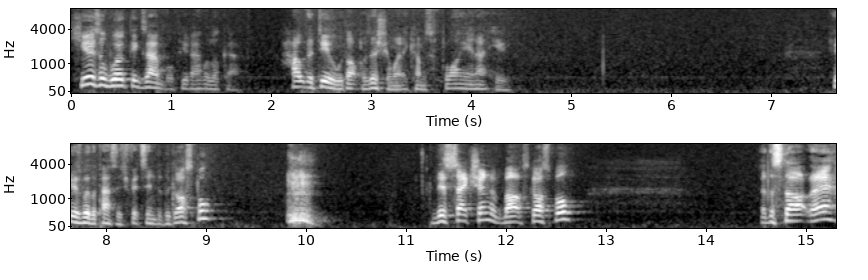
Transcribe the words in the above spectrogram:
Here's a worked example for you to have a look at. How to deal with opposition when it comes flying at you. Here's where the passage fits into the Gospel. this section of Mark's Gospel, at the start there,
